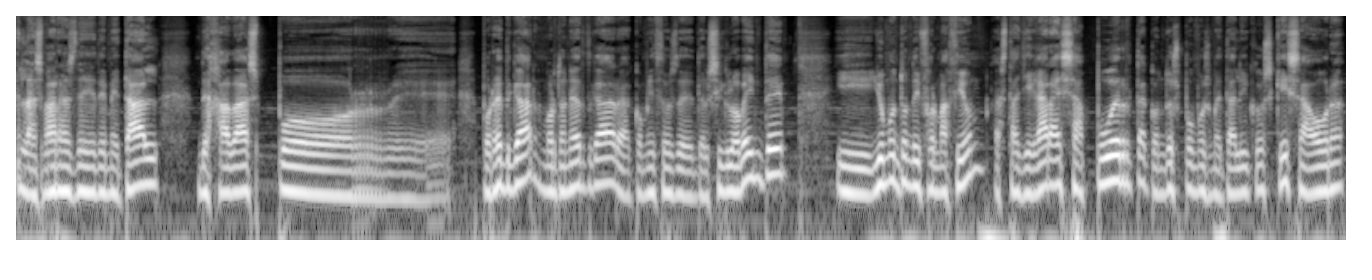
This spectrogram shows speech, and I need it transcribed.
las varas de, metal dejadas por, eh, por Edgar, Morton Edgar, a comienzos del siglo XX, y, un montón de información hasta llegar a esa puerta con dos pomos metálicos que es ahora,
